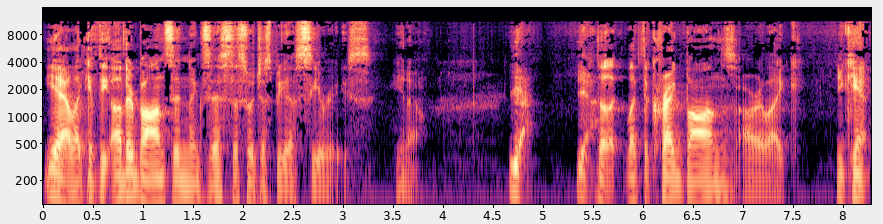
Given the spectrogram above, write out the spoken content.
Yeah, like if the other Bonds didn't exist, this would just be a series. You know, Yeah, yeah, the, like the Craig Bonds are like you can't.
